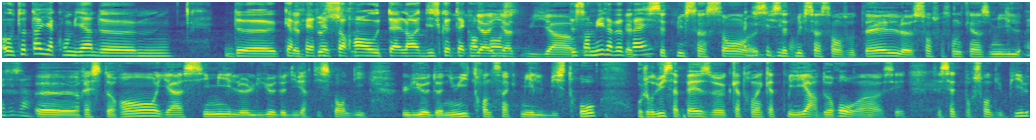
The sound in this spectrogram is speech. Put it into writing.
Au total, il y a combien de, de cafés, restaurants, hôtels, discothèques en France. il y a, 200 000 à peu près 17 500, 17 500 hôtels, 175 000 euh, restaurants, il y a 6 000 lieux de divertissement dits lieux de nuit, 35 000 bistrots. Aujourd'hui, ça pèse 84 milliards d'euros, hein, c'est 7% du PIB,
